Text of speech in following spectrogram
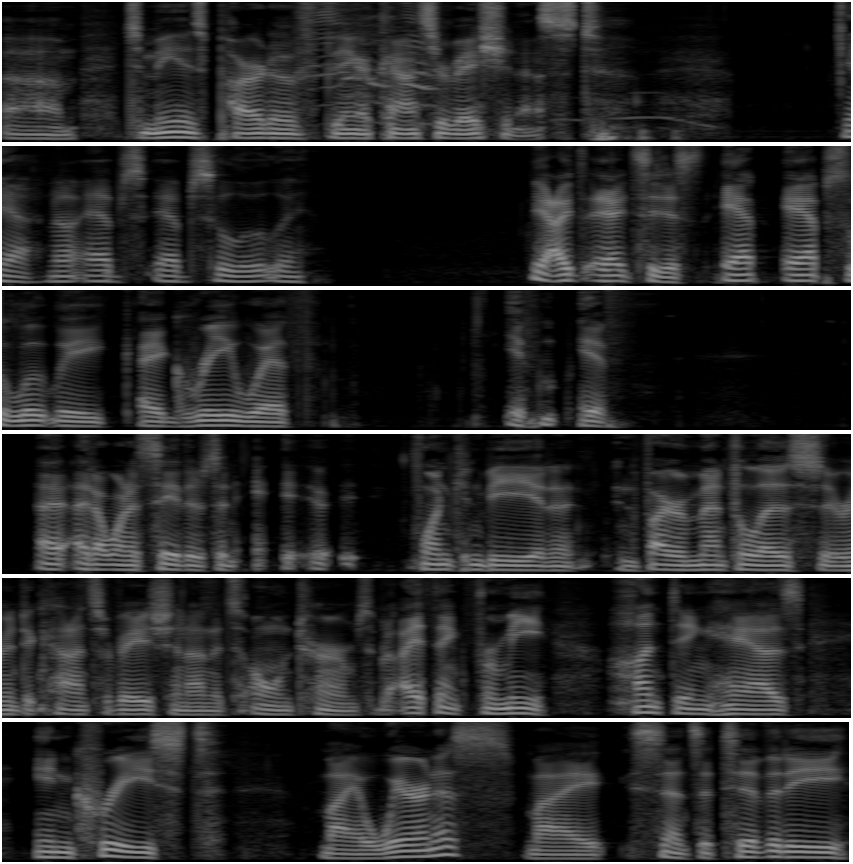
um, to me, is part of being a conservationist. Yeah, no, abs- absolutely. Yeah, I'd, I'd say just ab- absolutely. I agree with if if I, I don't want to say there's an one can be an environmentalist or into conservation on its own terms, but I think for me, hunting has increased my awareness, my sensitivity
